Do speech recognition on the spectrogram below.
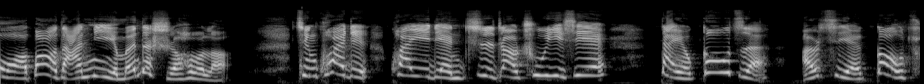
我报答你们的时候了。”请快点，快一点制造出一些带有钩子，而且够粗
